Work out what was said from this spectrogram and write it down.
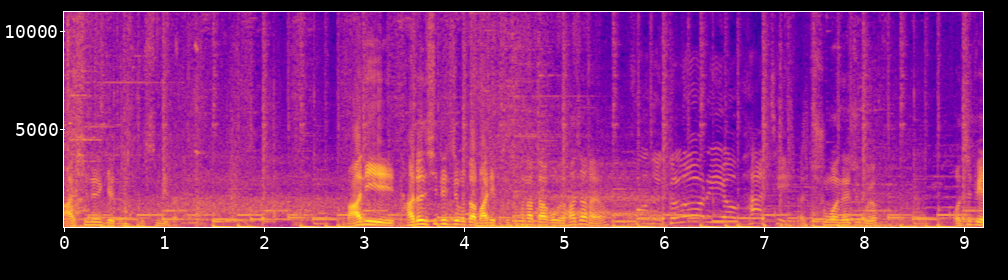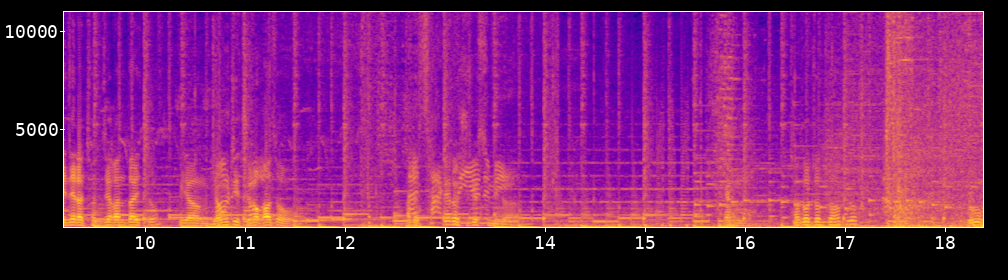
아시는 게 좀 좋습니다. 많이 다른 시리즈보다 많이 불편하다고 하잖아요. 충원해주고요. 어차피 얘네랑 전쟁한다 했죠? 그냥 영지 들어가서 한대 탁 때려주겠습니다. 저도 전투 하고요. 음,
